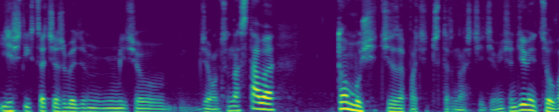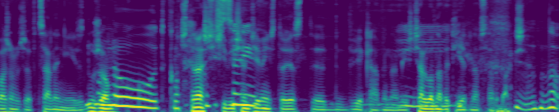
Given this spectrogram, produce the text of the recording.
Jeśli chcecie, żeby mieć ją działającą na stałe, to musicie zapłacić 14,99, co uważam, że wcale nie jest dużo. Malutko. Wiesz co, 14,99 to jest y, dwie kawy na mieście, albo nawet jedna w Starbucksie. No,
